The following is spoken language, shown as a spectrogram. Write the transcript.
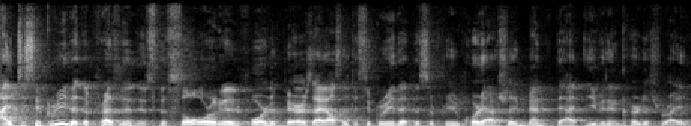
I disagree that the president is the sole organ in foreign affairs. I also disagree that the Supreme Court actually meant that, even in Curtiss-Wright.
